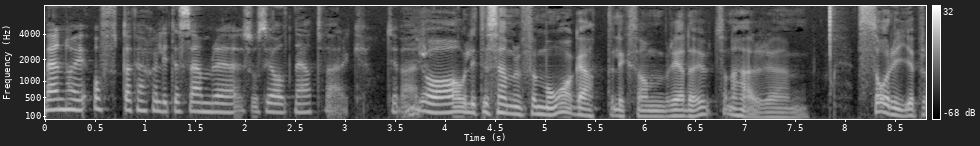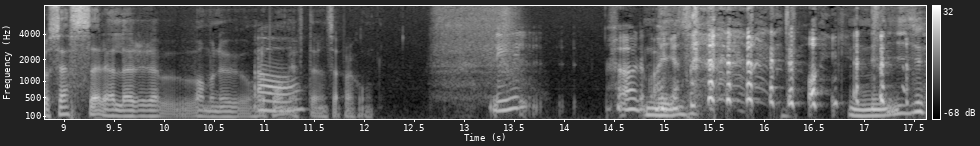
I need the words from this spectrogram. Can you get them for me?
Män har ju ofta kanske lite sämre socialt nätverk, tyvärr. Ja, och lite sämre förmåga att liksom reda ut såna här eh, sorgeprocesser eller eh, vad man nu håller på Ja. med efter en separation. Ni... Ja, det var Ni. inget. det var inget. Ni.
